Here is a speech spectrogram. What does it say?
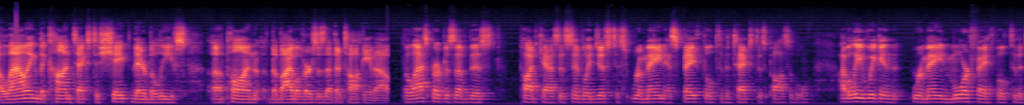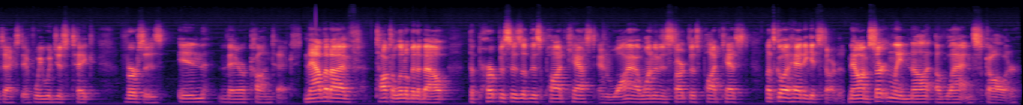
allowing the context to shape their beliefs upon the Bible verses that they're talking about. The last purpose of this podcast is simply just to remain as faithful to the text as possible. I believe we can remain more faithful to the text if we would just take verses in their context. Now that I've talked a little bit about the purposes of this podcast and why I wanted to start this podcast, let's go ahead and get started. Now, I'm certainly not a Latin scholar,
